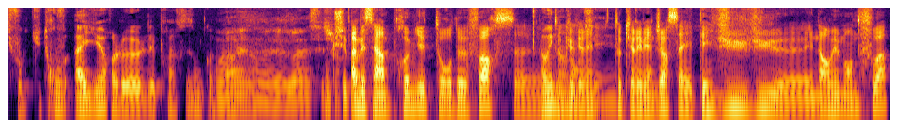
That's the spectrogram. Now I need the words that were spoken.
faut que tu trouves ailleurs le- les premières saisons. Quoi. Ouais, ouais, ouais, ouais, c'est sûr. Ah, mais c'est un premier tour de force. euh, Ah oui, Tokyo, non, Tokyo ça a été vu, vu euh, énormément de fois.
